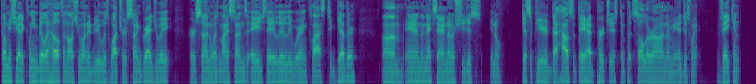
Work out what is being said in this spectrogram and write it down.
told me she had a clean bill of health and all she wanted to do was watch her son graduate. Her son was my son's age. They literally were in class together. Um, and the next thing I know, she just, you know, disappeared. The house that they had purchased and put solar on, I mean, it just went vacant.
